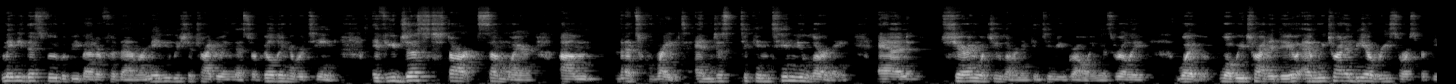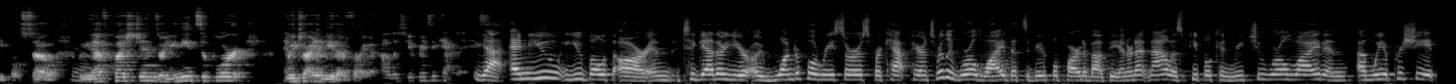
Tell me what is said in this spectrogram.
maybe this food would be better for them, or maybe we should try doing this, or building a routine. If you just start somewhere, um, that's great. And just to continue learning and sharing what you learn and continue growing is really what what we try to do. And we try to be a resource for people. So yeah. when you have questions or you need support, we try to be there for you. All the Two Crazy Cat Yeah, and you you both are, and together you're a wonderful resource for cat parents, really worldwide. That's a beautiful part about the internet now, is people can reach you worldwide, and um, we appreciate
